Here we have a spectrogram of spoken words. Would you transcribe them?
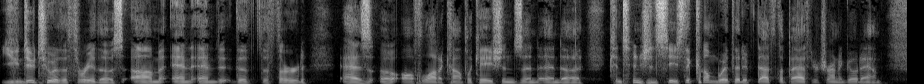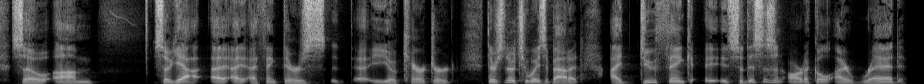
you can do two of the three of those. Um, and and the the third has an awful lot of complications and and uh, contingencies that come with it if that's the path you're trying to go down. So, um, so yeah, I, I think there's uh, you know character. There's no two ways about it. I do think so. This is an article I read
